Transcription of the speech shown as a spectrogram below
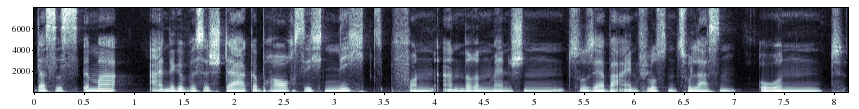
dass es immer eine gewisse Stärke braucht, sich nicht von anderen Menschen zu sehr beeinflussen zu lassen und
